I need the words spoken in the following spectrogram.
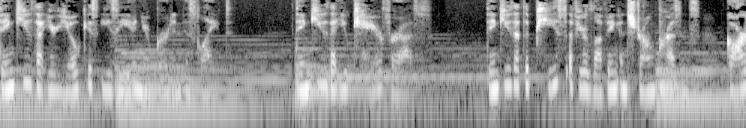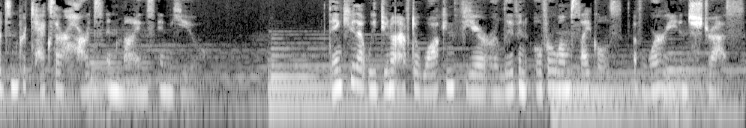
Thank you that your yoke is easy and your burden is light. Thank you that you care for us. Thank you that the peace of your loving and strong presence guards and protects our hearts and minds in you. Thank you that we do not have to walk in fear or live in overwhelmed cycles of worry and stress.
